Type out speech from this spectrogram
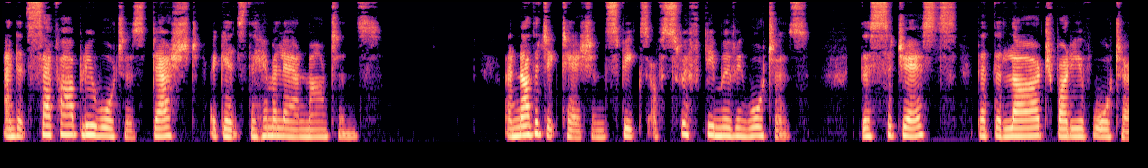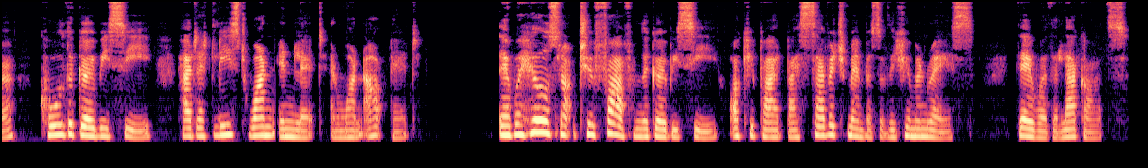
and its sapphire blue waters dashed against the Himalayan mountains. Another dictation speaks of swiftly moving waters. This suggests that the large body of water, called the Gobi Sea, had at least one inlet and one outlet. There were hills not too far from the Gobi Sea, occupied by savage members of the human race. They were the laggards.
